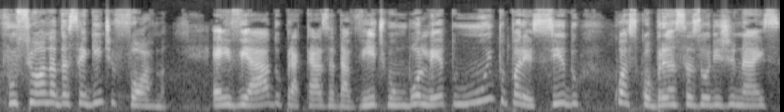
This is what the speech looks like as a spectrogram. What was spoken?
Funciona da seguinte forma: é enviado para a casa da vítima um boleto muito parecido com as cobranças originais.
